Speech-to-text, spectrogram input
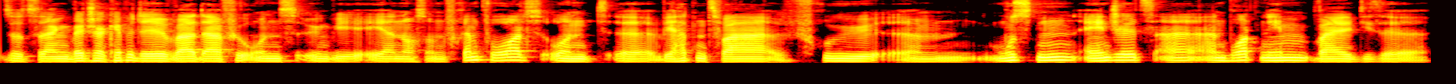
sozusagen Venture Capital war da für uns irgendwie eher noch so ein Fremdwort und äh, wir hatten zwar früh ähm, mussten Angels äh, an Bord nehmen, weil diese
